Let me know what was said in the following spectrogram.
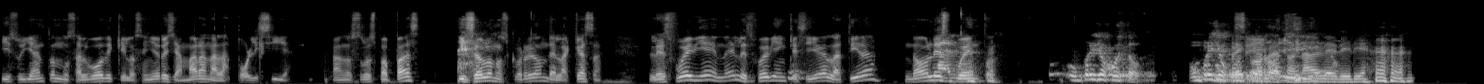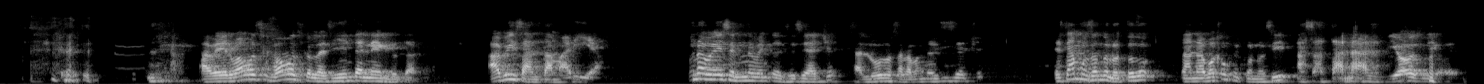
y su llanto nos salvó de que los señores llamaran a la policía, a nuestros papás, y solo nos corrieron de la casa. Les fue bien, ¿eh? Les fue bien que siga la tira. No les cuento. Un precio justo. Un precio Un precio razonable, diría. A ver, vamos, vamos con la siguiente anécdota. Avi Santa María. Una vez en un evento de CCH, saludos a la banda de CCH, estábamos dándolo todo tan abajo que conocí a Satanás, Dios mío. ¿eh?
